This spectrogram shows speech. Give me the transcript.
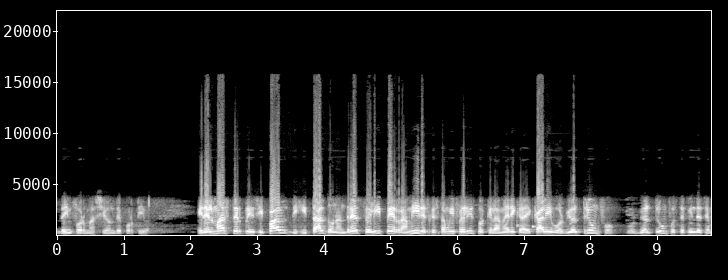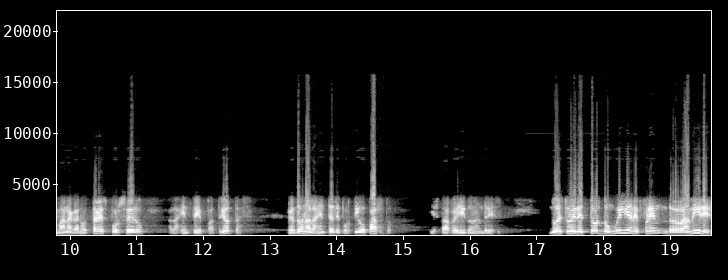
de información deportiva. En el máster principal digital, don Andrés Felipe Ramírez, que está muy feliz porque la América de Cali volvió al triunfo. Volvió al triunfo este fin de semana, ganó 3 por 0 a la gente de Patriotas, perdón, a la gente del Deportivo Pasto, y está feliz don Andrés. Nuestro director, don William Efren Ramírez,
